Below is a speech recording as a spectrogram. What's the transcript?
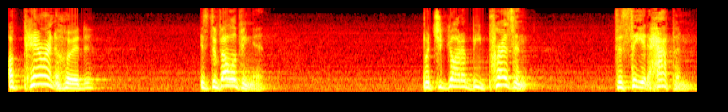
of parenthood is developing it. But you got to be present to see it happen.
